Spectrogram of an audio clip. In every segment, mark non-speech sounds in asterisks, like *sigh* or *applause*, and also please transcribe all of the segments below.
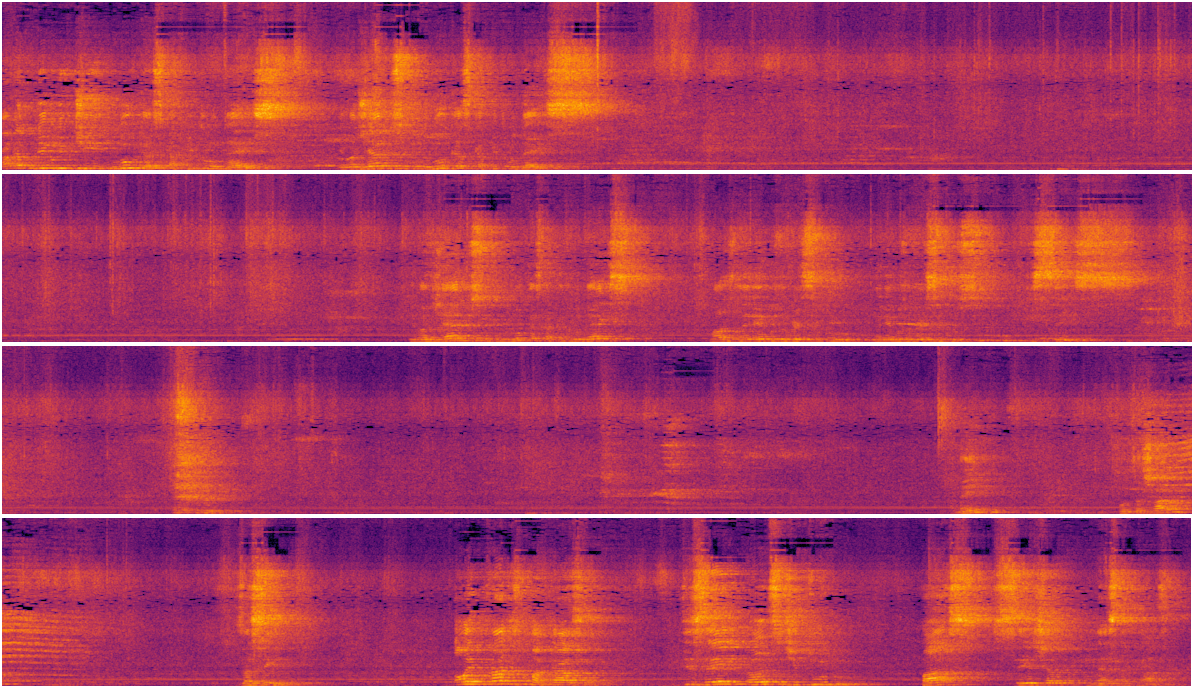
Abra comigo o livro de Lucas, capítulo 10. Evangelho segundo Lucas, capítulo 10. Evangelho segundo Lucas, capítulo 10. Nós leremos o versículo, leremos o versículo 5 e 6. Amém? Todos acharam? Diz assim: Ao entrares numa casa, dizei antes de tudo: paz seja nesta casa.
